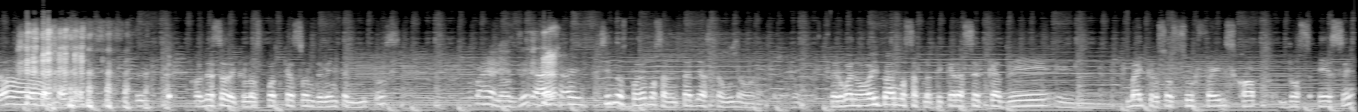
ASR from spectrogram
No, con eso de que los podcasts son de 20 minutos. Bueno, sí, nos podemos aventar ya hasta una hora. Pero bueno, hoy vamos a platicar acerca de el Microsoft Surface Hub 2S.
